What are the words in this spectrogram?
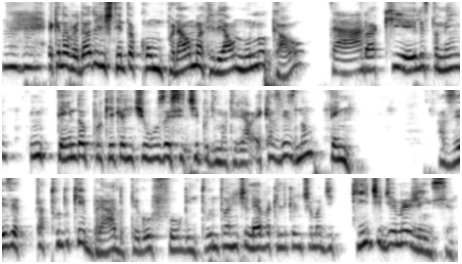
Uhum. É que na verdade a gente tenta comprar o material no local tá. para que eles também entendam por que, que a gente usa esse tipo de material. É que às vezes não tem. Às vezes é, tá tudo quebrado, pegou fogo em tudo, então a gente leva aquele que a gente chama de kit de emergência.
